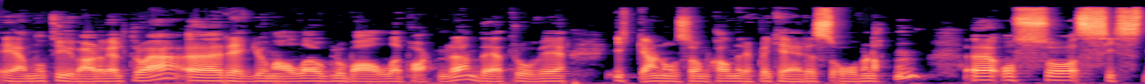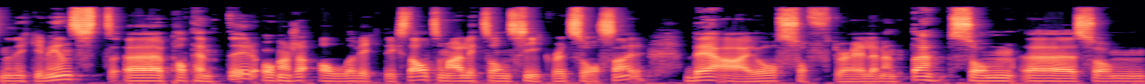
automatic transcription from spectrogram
21 er det vel, tror jeg, eh, regionale og globale partnere, det tror vi ikke er noe som kan replikeres over natten. Eh, og så sist, men ikke minst, eh, patenter, og kanskje aller viktigst alt, som er litt sånn secret sauce her, det er jo software-elementet som, eh, som,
